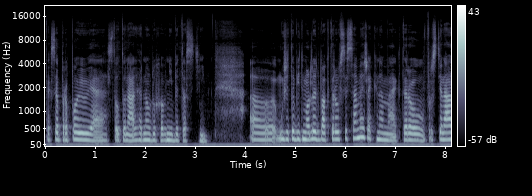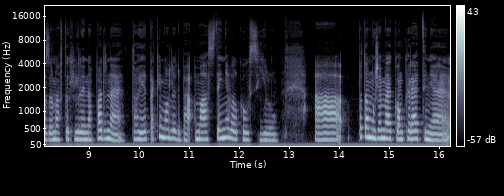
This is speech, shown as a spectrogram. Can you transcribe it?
tak se propojuje s touto nádhernou duchovní bytostí. Může to být modlitba, kterou si sami řekneme, kterou prostě nás zrovna v tu chvíli napadne. To je taky modlitba a má stejně velkou sílu. A Potom můžeme konkrétně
